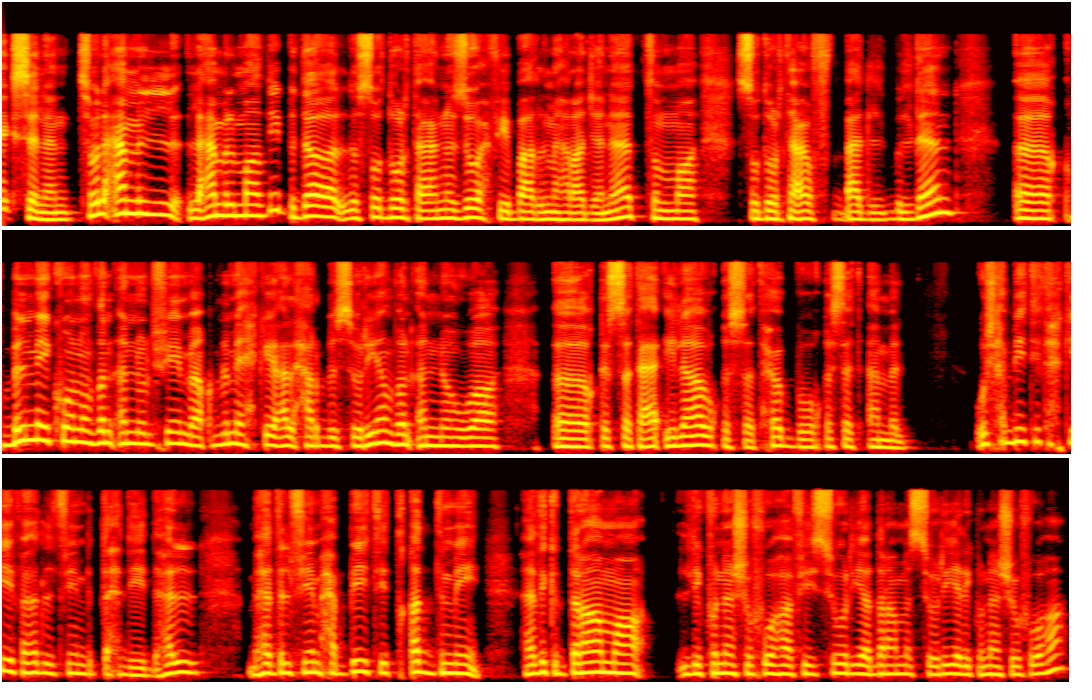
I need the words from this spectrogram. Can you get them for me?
excellent والعام ال العام الماضي بدأ الصدور تاع نزوح في بعض المهرجانات، ثم الصدور تاعه في بعض البلدان. آآ قبل ما يكون نظن أنه الفيلم قبل ما يحكي على الحرب السورية نظن أنه هو آآ قصة عائلة وقصة حب وقصة أمل. واش حبيتِ تحكيه في هذا الفيلم بالتحديد؟ هل بهذا الفيلم حبيتِ تقدمي هذيك الدراما اللي كنا نشوفوها في سوريا، الدراما السورية اللي كنا نشوفوها،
